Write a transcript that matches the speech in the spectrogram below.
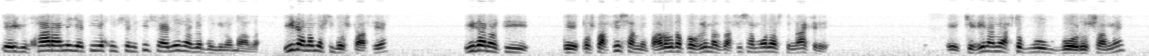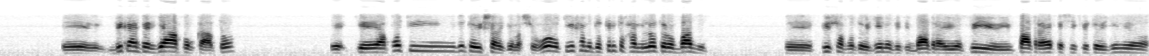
και γιουχάρανε γιατί έχουν συνηθίσει αλλιώς να βλέπουν την ομάδα. Είδαν όμως την προσπάθεια, είδαν ότι ε, προσπαθήσαμε παρόλο τα προβλήματα, τα αφήσαμε όλα στην άκρη ε, και δίναμε αυτό που μπορούσαμε. Ε, μπήκαν παιδιά από κάτω ε, και από ό,τι δεν το ήξερα κιόλας εγώ, ότι είχαμε το τρίτο χαμηλότερο budget ε, πίσω από το Αιγίνιο και την Πάτρα, η οποία η Πάτρα έπεσε και το Αιγίνιο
